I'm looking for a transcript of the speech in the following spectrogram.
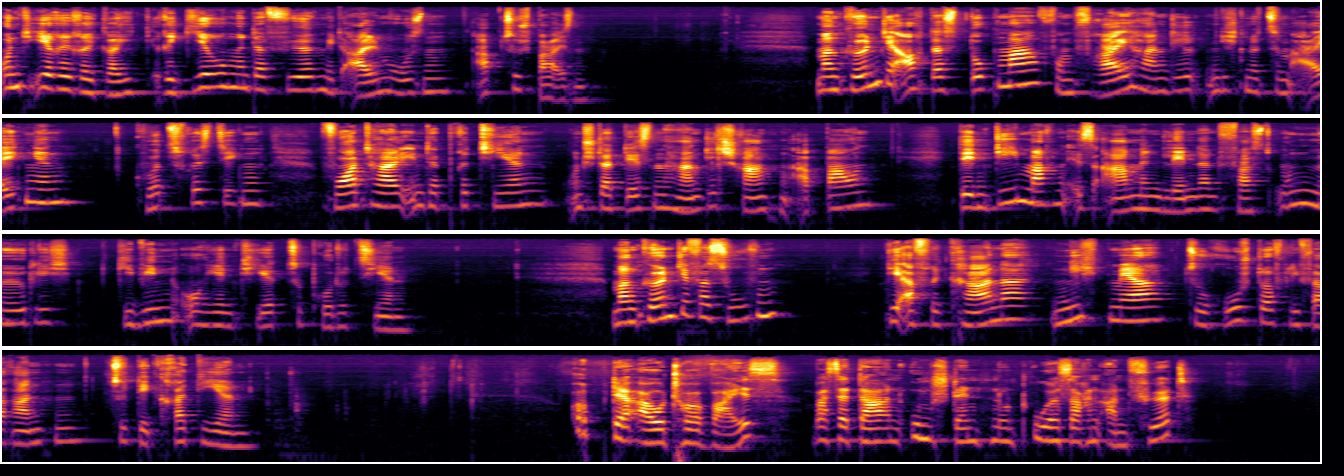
und ihre Regierungen dafür mit Almosen abzuspeisen. Man könnte auch das Dogma vom Freihandel nicht nur zum eigenen, kurzfristigen Vorteil interpretieren und stattdessen Handelsschranken abbauen, denn die machen es armen Ländern fast unmöglich, gewinnorientiert zu produzieren. Man könnte versuchen, die Afrikaner nicht mehr zu Rohstofflieferanten zu degradieren. Ob der Autor weiß, was er da an Umständen und Ursachen anführt?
